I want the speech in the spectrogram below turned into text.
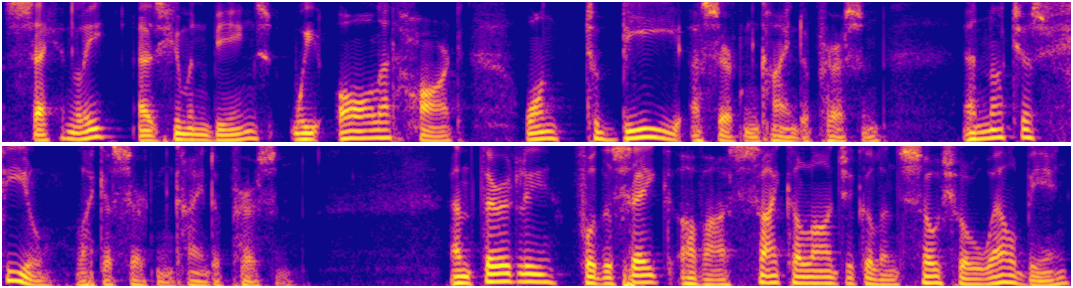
Secondly, as human beings, we all at heart want to be a certain kind of person and not just feel like a certain kind of person. And thirdly, for the sake of our psychological and social well being,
